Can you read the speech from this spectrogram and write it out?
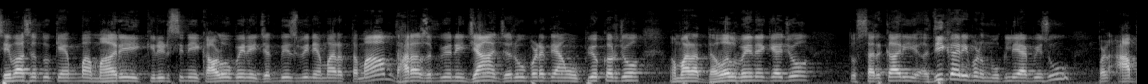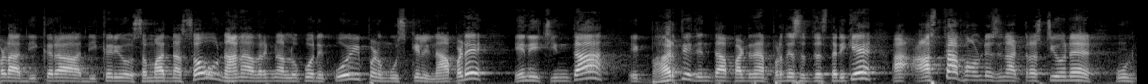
સેવા સેતુ કેમ્પમાં મારી, કિરીટસિંહની, કાળુભાઈની, જગદીશભાઈની, અમારા તમામ ધારાસભ્યોની જ્યાં જરૂર પડે ત્યાં ઉપયોગ કરજો. અમારા ધવલભાઈને કહેજો. તો સરકારી અધિકારી પણ મોકલી આપીશું. પણ આપણા દીકરા, દીકરીઓ સમાજના સૌ નાના વર્ગના લોકોને કોઈ પણ મુશ્કેલી ના પડે. એની ચિંતા એક ભારતીય જનતા પાર્ટીના પ્રદેશ અધ્યક્ષ તરીકે આ આસ્થા ફાઉન્ડેશનના ટ્રસ્ટીઓને હું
